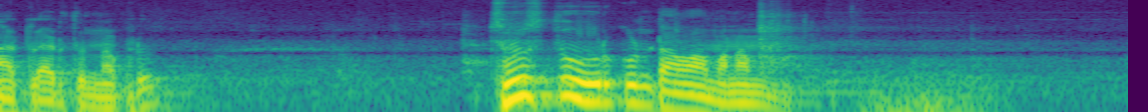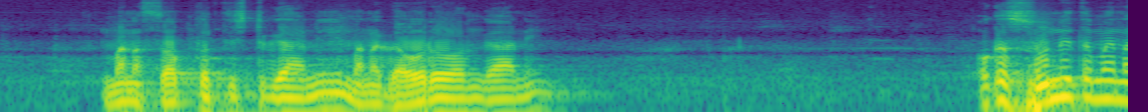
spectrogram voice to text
మాట్లాడుతున్నప్పుడు చూస్తూ ఊరుకుంటామా మనం? మన స్వప్రతిష్ఠ కానీ మన గౌరవం కానీ ఒక సున్నితమైన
